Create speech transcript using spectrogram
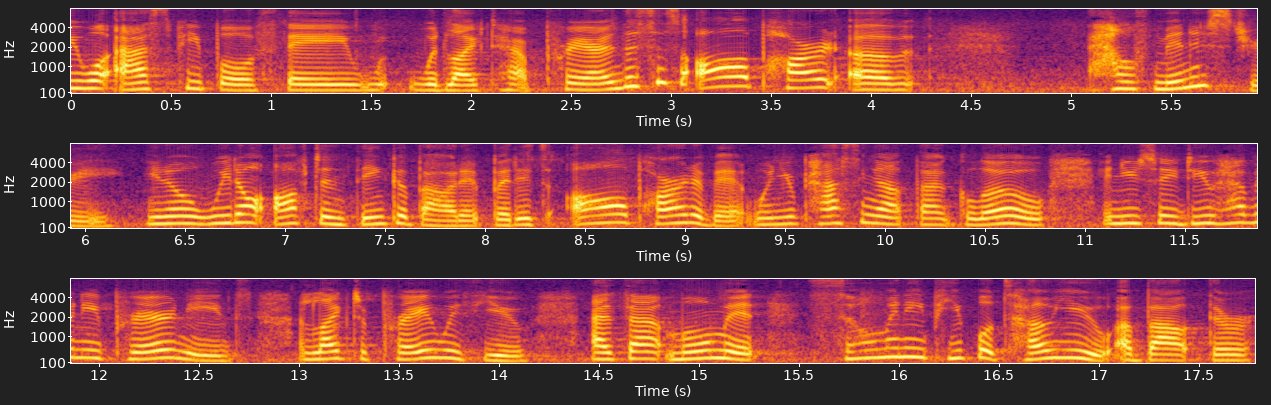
we will ask people if they would like to have prayer. And this is all part of health ministry. You know, we don't often think about it, but it's all part of it. When you're passing out that glow and you say, Do you have any prayer needs? I'd like to pray with you. At that moment, so many people tell you about their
